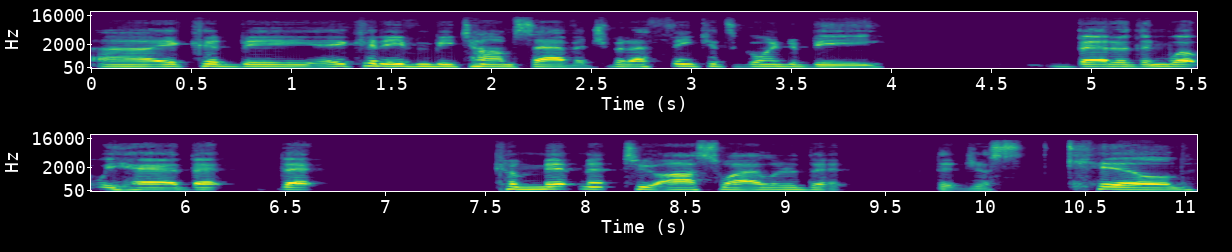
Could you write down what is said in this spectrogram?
Uh, it could be, it could even be Tom Savage, but I think it's going to be better than what we had. That that commitment to Osweiler that that just killed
